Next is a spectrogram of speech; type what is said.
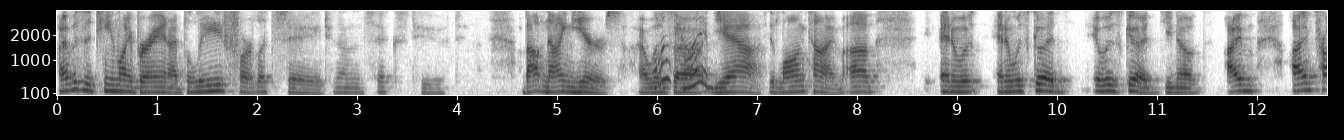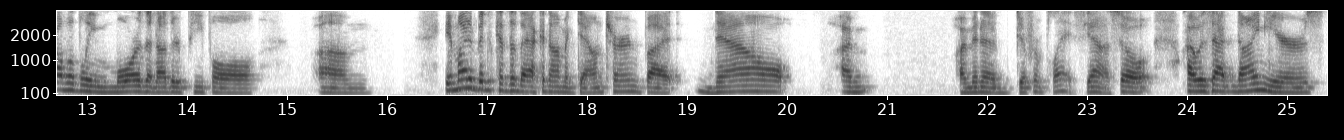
I was a teen librarian, I believe, for let's say 2006 to, to about nine years. I was, uh, yeah, a long time. Um, and it was, and it was good. It was good. You know, I'm, I'm probably more than other people. Um, it might have been because of the economic downturn, but now I'm, I'm in a different place. Yeah. So I was at nine years,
